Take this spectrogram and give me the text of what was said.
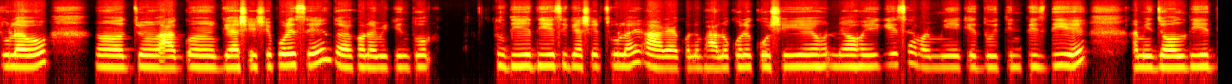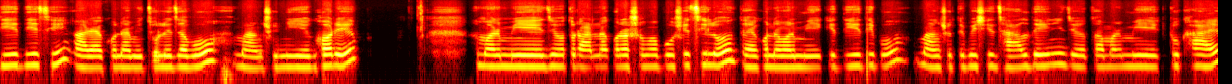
চুলাও গ্যাস এসে পড়েছে। তো এখন আমি কিন্তু দিয়ে দিয়েছি গ্যাসের চুলায়। আর এখন ভালো করে কষিয়ে নেওয়া হয়ে গিয়েছে। আমার মেয়েকে ২-৩ পিস দিয়ে আমি জল দিয়ে, দিয়ে দিয়েছি। আর এখন আমি চলে যাব মাংস নিয়ে ঘরে। আমার মেয়ে যেহেতু রান্না করার সময় বসেছিল, তো এখন আমার মেয়েকে দিয়ে দিব। মাংসতে বেশি ঝাল দেইনি যেহেতু আমার মেয়ে একটু খায়।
